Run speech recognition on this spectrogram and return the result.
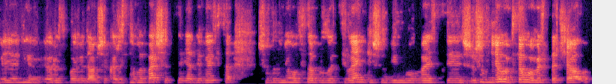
е, він розповідав, що каже, саме перше, це я дивився, щоб в нього все було ціленьке, щоб він був весь, щоб в нього всього вистачало.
